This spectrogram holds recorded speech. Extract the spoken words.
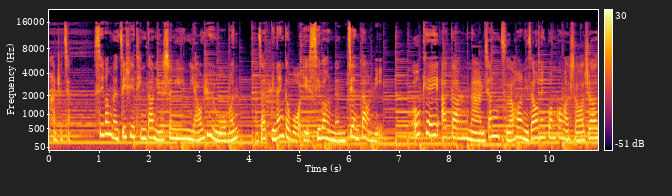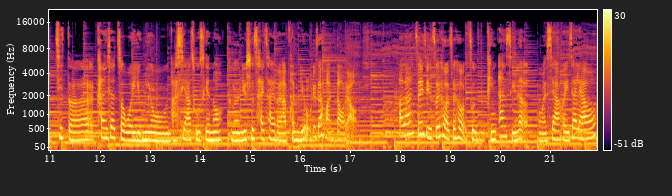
他就讲，希望能继续听到你的声音，疗愈我们。在 b e n 的我也希望能见到你。OK，阿刚，那这样子的话，你在外面逛逛的时候，就要记得看一下周围有没有阿虾出现哦，可能就是菜菜和他朋友又在环岛了。好了，这一集最后最后，祝你平安喜乐，我们下回再聊哦。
